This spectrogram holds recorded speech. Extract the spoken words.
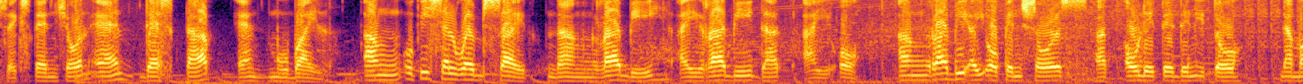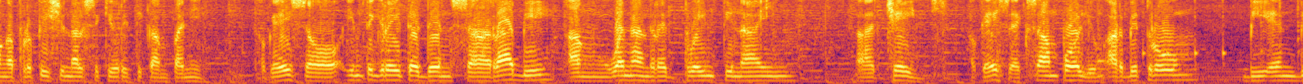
sa extension and desktop and mobile. Ang official website ng Rabi ay rabi.io. Ang Rabi ay open source at audited din ito ng mga professional security company. Okay, so integrated din sa Rabi ang 129 uh, chains. Okay, so example yung Arbitrum, BNB,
